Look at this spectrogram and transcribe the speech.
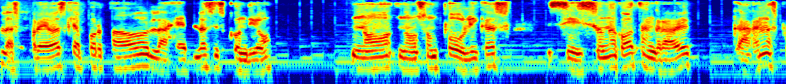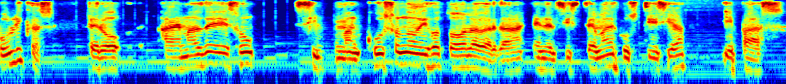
Las pruebas que ha aportado la JEP las escondió, no, no son públicas. Si es una cosa tan grave, háganlas públicas. Pero además de eso, si Mancuso no dijo toda la verdad en el sistema de justicia y paz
